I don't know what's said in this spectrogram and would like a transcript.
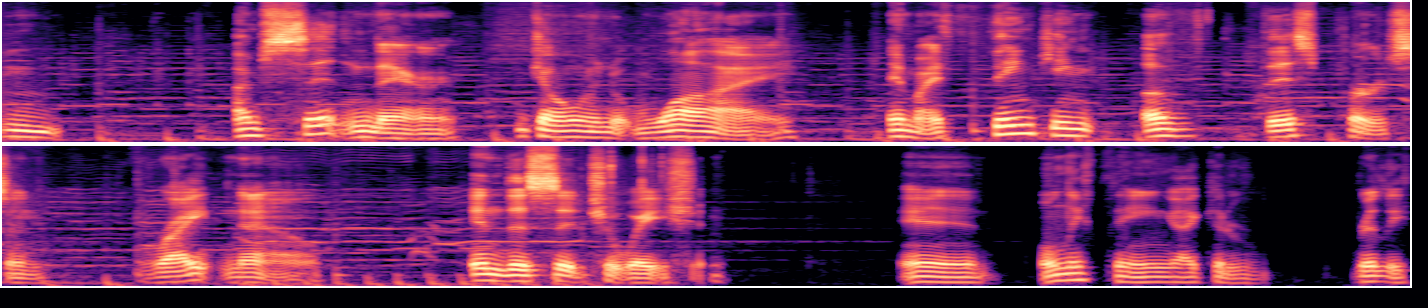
I'm sitting there going, why am I thinking of this person right now in this situation? And only thing I could really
